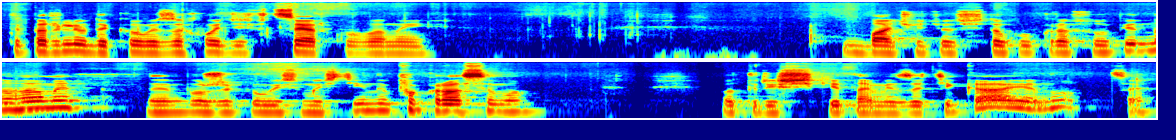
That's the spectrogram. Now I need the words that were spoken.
Тепер люди, коли заходять в церкву, вони бачать ось таку красу під ногами. Дай Боже, колись ми стіни покрасимо. Бо трішечки там і затікає. Ну, це,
